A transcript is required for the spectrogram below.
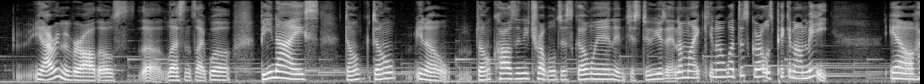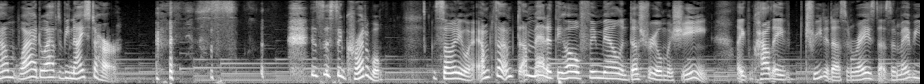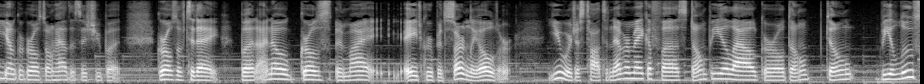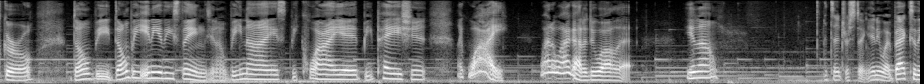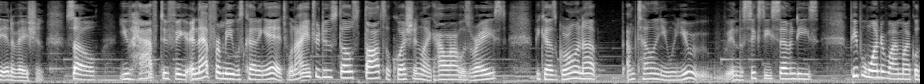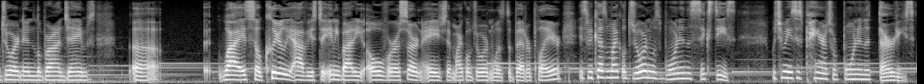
yeah, I remember all those uh, lessons like, well, be nice, don't don't you know don't cause any trouble just go in and just do your thing and i'm like you know what this girl is picking on me you know how why do i have to be nice to her it's just incredible. So anyway I'm, I'm i'm mad at the whole female industrial machine like how they've treated us and raised us. And maybe younger girls don't have this issue but girls of today. But I know girls in my age group and certainly older, you were just taught to never make a fuss, don't be a loud girl, don't don't be a loose girl. Don't be don't be any of these things, you know, be nice, be quiet, be patient. Like why? Why do I got to do all that? You know? It's interesting. Anyway, back to the innovation. So you have to figure, and that for me was cutting edge. When I introduced those thoughts of questioning, like how I was raised, because growing up, I'm telling you, when you in the 60s, 70s, people wonder why Michael Jordan and LeBron James, uh, why it's so clearly obvious to anybody over a certain age that Michael Jordan was the better player. is because Michael Jordan was born in the 60s, which means his parents were born in the 30s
